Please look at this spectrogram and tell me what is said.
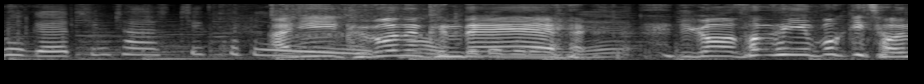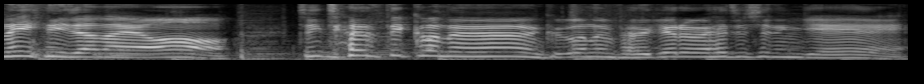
그러게 칭찬 스티커도 아니, 그거는 다 근데. 이거 선생님 뽑기 전에 일이잖아요 칭찬 스티커는 그거는 별개로 해주시는 게.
